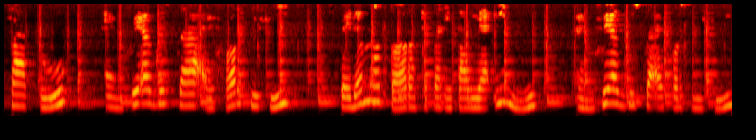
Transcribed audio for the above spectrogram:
Satu, MV Agusta E4 CC Sepeda motor rakitan Italia ini, MV Agusta E4cc,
